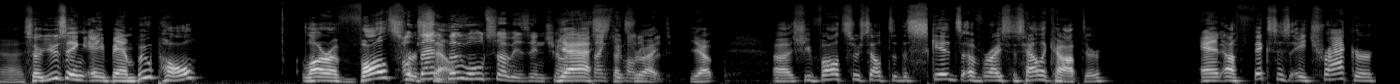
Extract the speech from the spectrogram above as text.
Uh, so using a bamboo pole, Lara vaults Oh, herself. bamboo also is in China. Yes, Thank you, that's Hollywood. right. Yep. Uh, she vaults herself to the skids of Reiss's helicopter and affixes a tracker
